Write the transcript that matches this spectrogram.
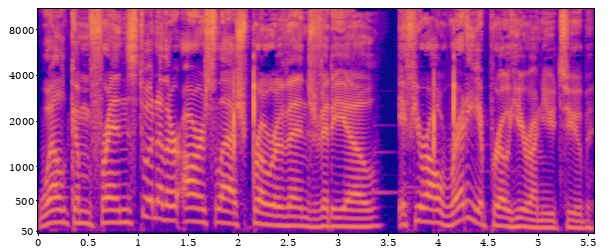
Welcome, friends, to another r slash pro revenge video. If you're already a pro here on YouTube,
